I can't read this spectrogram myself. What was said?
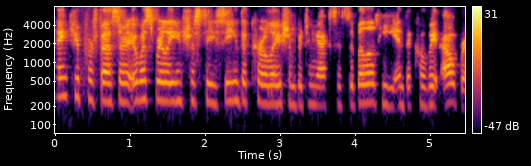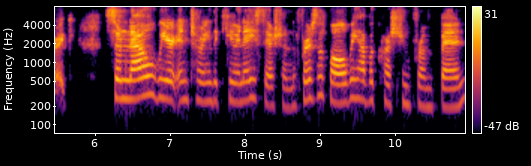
Thank you, Professor. It was really interesting seeing the correlation between accessibility and the COVID outbreak. So now we are entering the Q&A session. First of all, we have a question from Ben.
